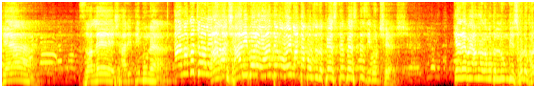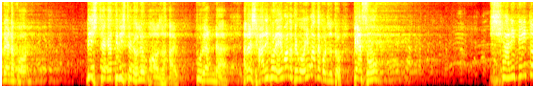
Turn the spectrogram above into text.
কে জলে শাড়ি দিমু না। আমাকে জলে আমার শাড়ি পরে এখান থেকে ওই মাথা পর্যন্ত পেস্তে পেস্তে জীবন শেষ। কে রে ভাই আমার মতো লুঙ্গি ছোট খাটো এটা পর? বিশ টাকা তিরিশ টাকা হলেও পাওয়া যায়। পুরানটা। আরে শাড়ি পরে এই মাথা থেকে ওই মাথা পর্যন্ত পেশো শাড়িতেই তো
